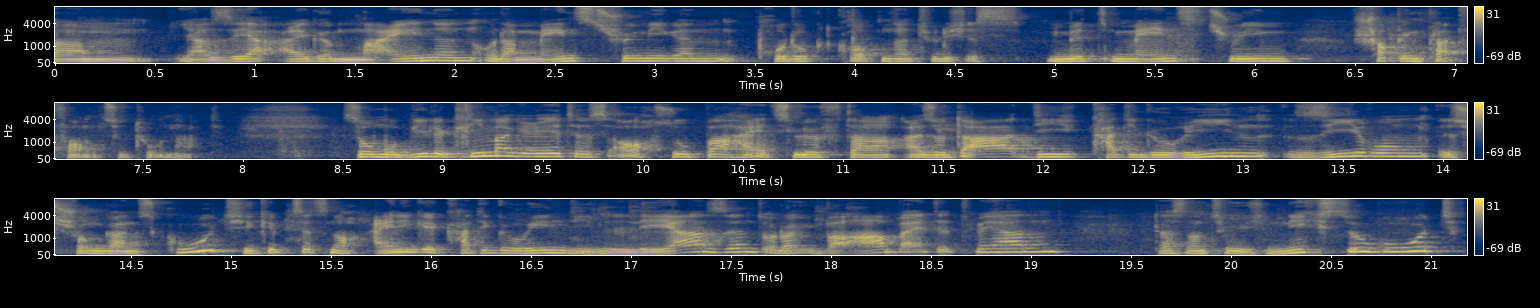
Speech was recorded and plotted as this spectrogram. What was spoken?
ähm, ja sehr allgemeinen oder mainstreamigen Produktgruppen natürlich es mit Mainstream Shopping-Plattformen zu tun hat. So, mobile Klimageräte ist auch super, Heizlüfter. Also da die Kategorienisierung ist schon ganz gut. Hier gibt es jetzt noch einige Kategorien, die leer sind oder überarbeitet werden. Das ist natürlich nicht so gut.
